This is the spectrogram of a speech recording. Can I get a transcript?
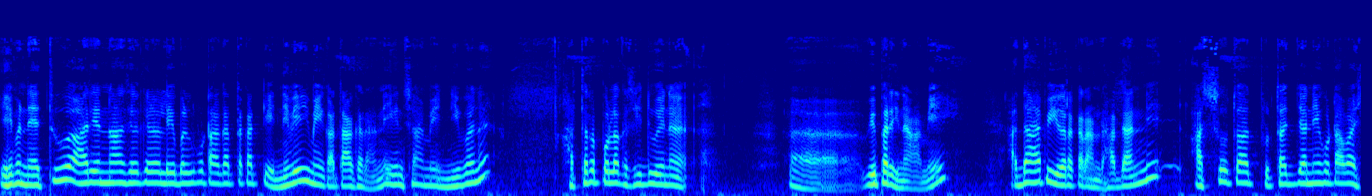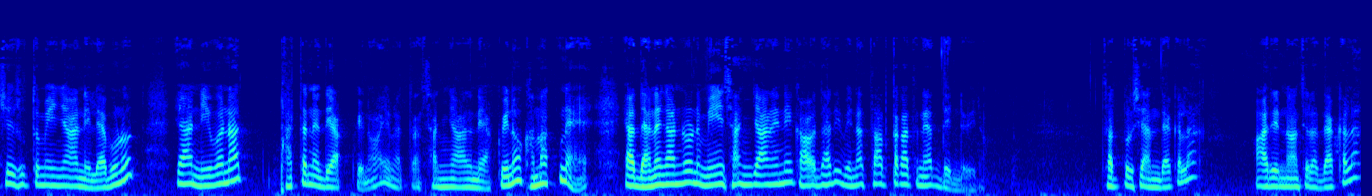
එහෙම නැතුව ආර්යයන් වහන්සේලා කියලා ලේබල් කොටාගත්ත කට්ටිය නෙවෙයි මේ කතා කරන්නේ. ඒ නිසා මේ නිවන හතර පොලක සිදුවෙන විපරිණාමේ අද අපි ඉවර කරන්න හදන්නේ අසුතවත් පෘතජ්ජණියෙකුට අවශ්‍ය සුත්තමේ ඥානෙ ලැබුණොත් එයා නිවනත් පතන දෙයක් වෙනවා. එහෙම නැත්නම් සංඥානනයක් වෙනවා. කමක් නැහැ. එයා දැනගන්න ඕනේ මේ සංඥානනේ කවදා හරි වෙනත් අර්ථකථනයක් දෙන්න වෙනවා. සත්පුරුෂයන් දැකලා ආර්යනාථලා දැකලා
